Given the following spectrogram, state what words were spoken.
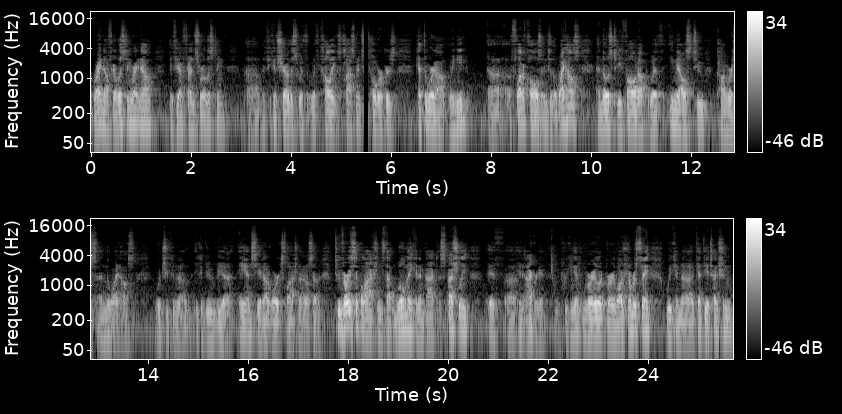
Right now, if you're listening right now, if you have friends who are listening, uh, if you can share this with, with colleagues, classmates, coworkers, get the word out. We need uh, a flood of calls into the White House and those to be followed up with emails to Congress and the White House, which you can um, you can do via anca.org slash 907. Two very simple actions that will make an impact, especially if uh, in aggregate. If we can get very very large numbers today, we can uh, get the attention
